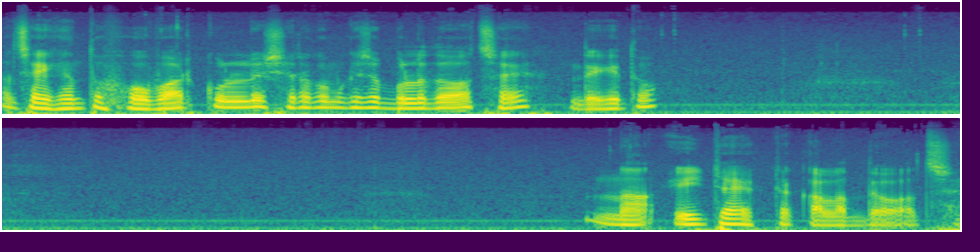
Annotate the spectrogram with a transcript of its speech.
আচ্ছা এখানে তো হোভার করলে সেরকম কিছু বলে দেওয়া আছে, দেখি তো। না, এইটা একটা কালার দেওয়া আছে।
